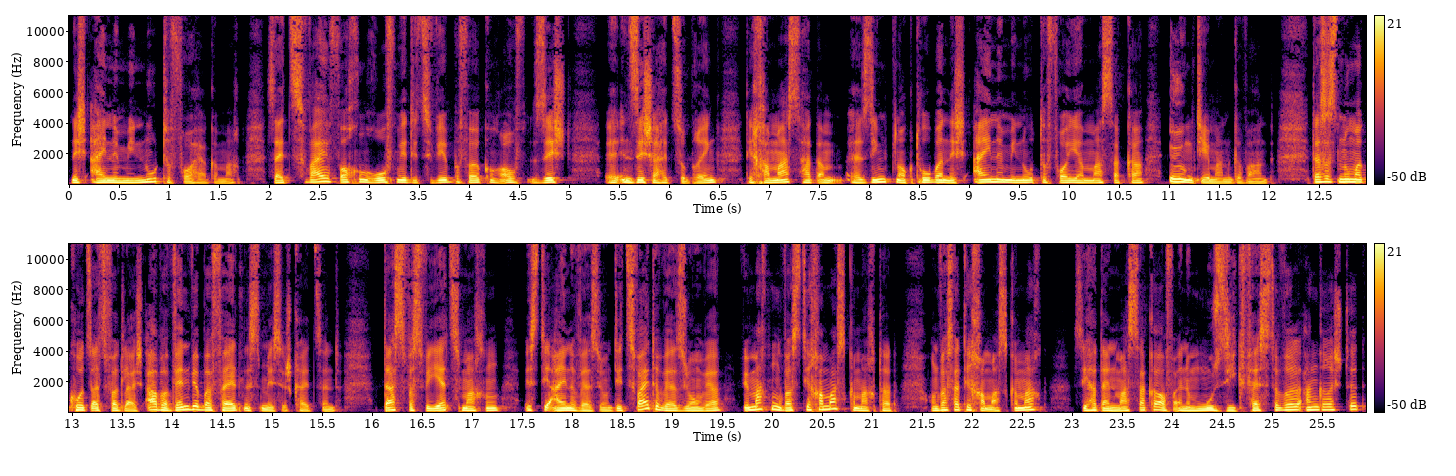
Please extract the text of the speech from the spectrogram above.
nicht eine Minute vorher gemacht. Seit zwei Wochen rufen wir die Zivilbevölkerung auf, sich äh, in Sicherheit zu bringen. Die Hamas hat am äh, 7. Oktober nicht eine Minute vor ihrem Massaker irgendjemanden gewarnt. Das ist nur mal kurz als Vergleich. Aber wenn wir bei Verhältnismäßigkeit sind, das, was wir jetzt machen, ist die eine Version. Die zweite Version wäre, wir machen, was die Hamas gemacht hat. Und was hat die Hamas gemacht? Sie hat ein Massaker auf einem Musikfestival angerichtet.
